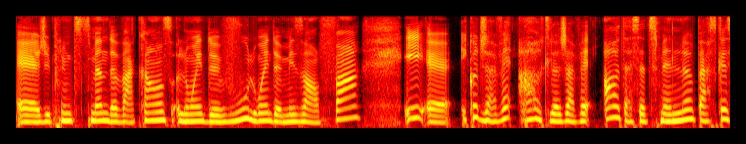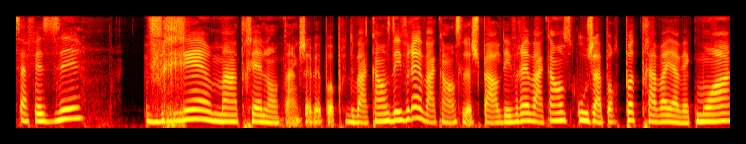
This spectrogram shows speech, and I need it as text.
euh, j'ai pris une petite semaine de vacances loin de vous, loin de mes enfants. Et euh, écoute, j'avais hâte, là, j'avais hâte à cette semaine-là parce que ça faisait vraiment très longtemps que j'avais pas pris de vacances, des vraies vacances là, je parle des vraies vacances où j'apporte pas de travail avec moi,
